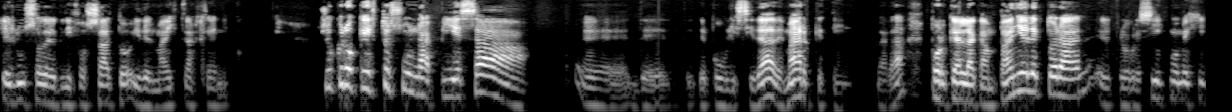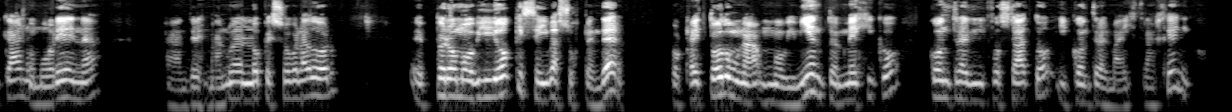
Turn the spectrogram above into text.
el uso del glifosato y del maíz transgénico. Yo creo que esto es una pieza eh, de, de, publicidad, de marketing, ¿verdad? Porque en la campaña electoral, el progresismo mexicano, Morena, Andrés Manuel López Obrador, eh, promovió que se iba a suspender, porque hay todo un movimiento en México contra el glifosato y contra el maíz transgénico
